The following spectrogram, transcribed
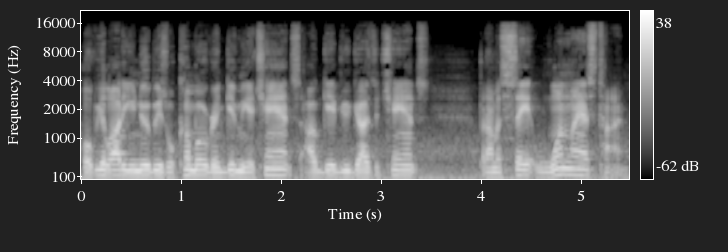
Hope a lot of you newbies will come over and give me a chance. I'll give you guys a chance. But I'm going to say it one last time.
